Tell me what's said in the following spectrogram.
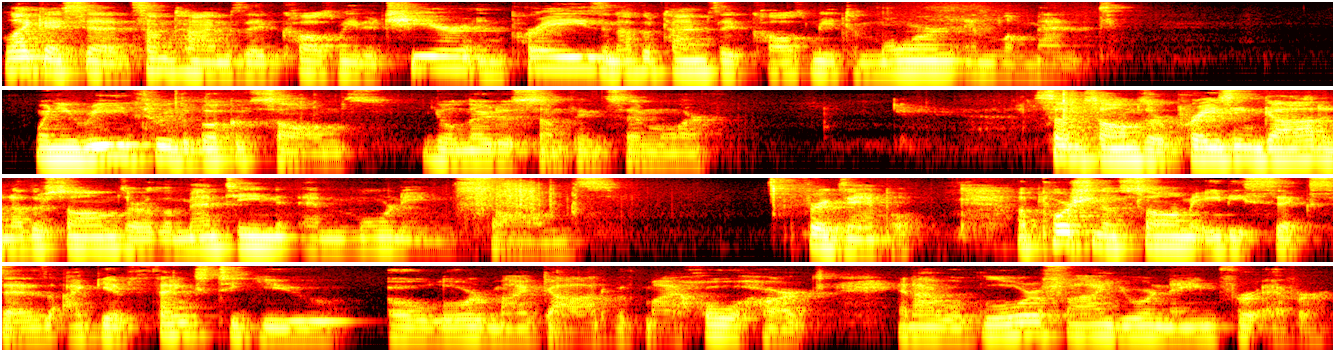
Like I said, sometimes they've caused me to cheer and praise, and other times they've caused me to mourn and lament. When you read through the book of Psalms, you'll notice something similar. Some Psalms are praising God, and other Psalms are lamenting and mourning Psalms. For example, a portion of Psalm 86 says, I give thanks to you, O Lord my God, with my whole heart, and I will glorify your name forever.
